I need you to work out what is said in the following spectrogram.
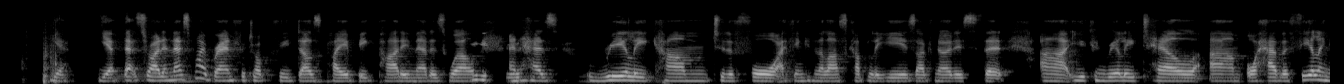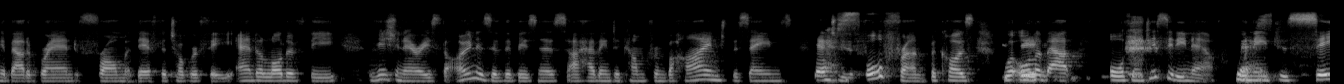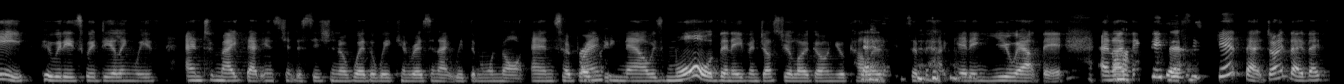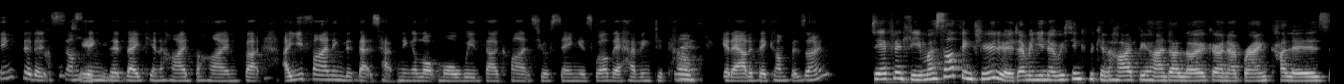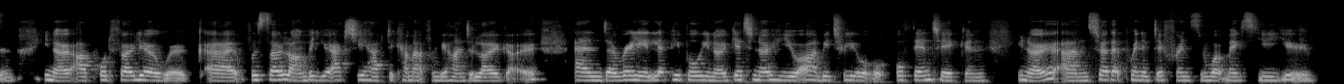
Yeah. Yeah, that's right. And that's why brand photography does play a big part in that as well mm-hmm. and has really come to the fore. I think in the last couple of years, I've noticed that uh, you can really tell um, or have a feeling about a brand from their photography. And a lot of the visionaries, the owners of the business, are having to come from behind the scenes yes. to the forefront because we're all about authenticity now. Yes. We need to see who it is we're dealing with and to make that instant decision of whether we can resonate with them or not. And so branding now is more than even just your logo and your colors. It's about getting you out there. And I oh, think people forget that, don't they? They think that it's something that they can hide behind. But are you finding that that's happening a lot more with our clients you're seeing as well? They're having to come get out of their comfort zone? Definitely, myself included. I mean, you know, we think we can hide behind our logo and our brand colors and, you know, our portfolio work uh, for so long, but you actually have to come out from behind a logo and uh, really let people, you know, get to know who you are and be truly authentic and, you know, um, show that point of difference and what makes you you.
